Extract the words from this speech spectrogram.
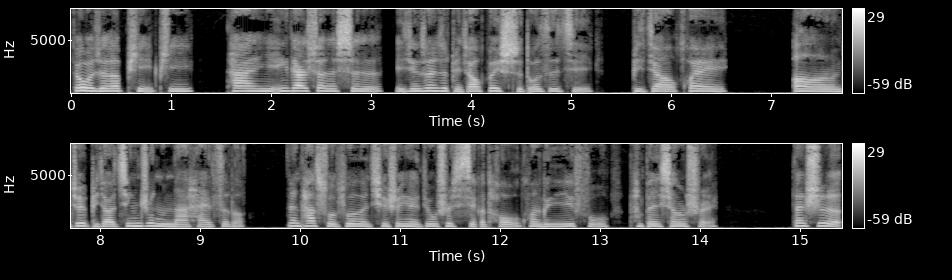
所以我觉得皮皮他应该算是已经算是比较会拾掇自己，比较会，嗯，就比较精致的男孩子了。但他所做的其实也就是洗个头、换个衣服、喷喷香水。但是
